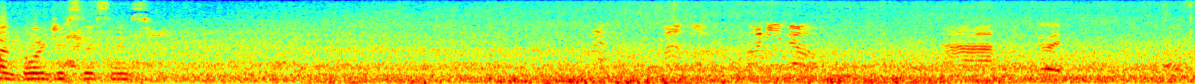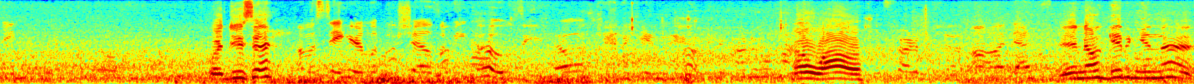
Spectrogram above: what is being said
how gorgeous this is. What do you know? Nah, I'm good. I'm gonna stay here. What'd you say? I'm gonna stay here, look at shells, and be cozy. No one's trying to get me. Oh wow. Uh, that's. Ain't no getting in that.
